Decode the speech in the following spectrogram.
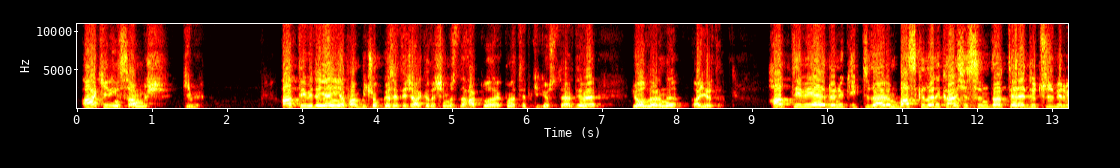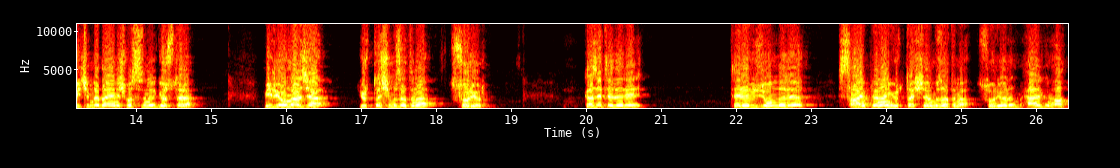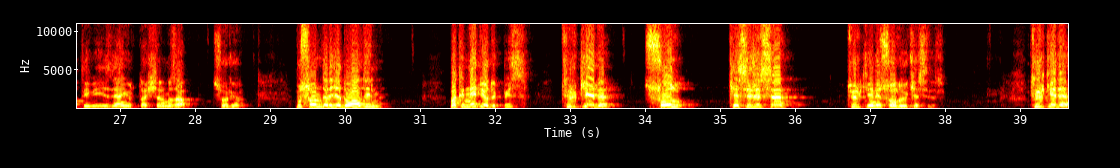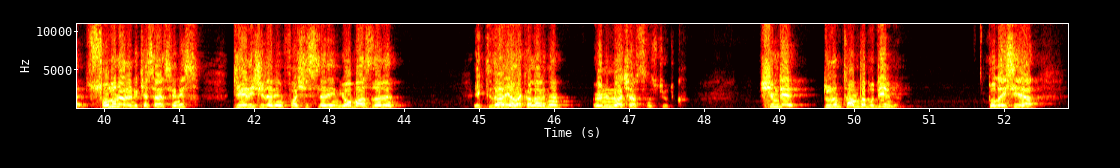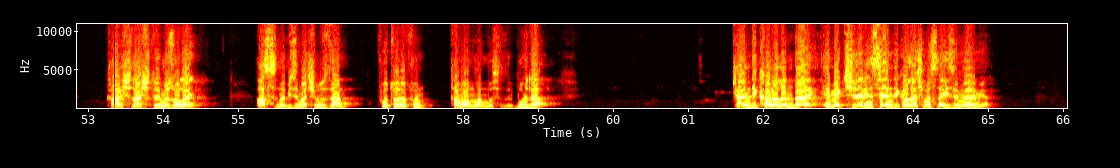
akil insanmış gibi. Halk TV'de yayın yapan birçok gazeteci arkadaşımız da haklı olarak buna tepki gösterdi ve yollarını ayırdı. Halk TV'ye dönük iktidarın baskıları karşısında tereddütsüz bir biçimde dayanışmasını gösteren milyonlarca yurttaşımız adına soruyorum. Gazeteleri, televizyonları sahiplenen yurttaşlarımız adına soruyorum. Her gün Halk TV'yi izleyen yurttaşlarımıza soruyorum. Bu son derece doğal değil mi? Bakın ne diyorduk biz? Türkiye'de sol kesilirse Türkiye'nin soluğu kesilir. Türkiye'de solun önünü keserseniz gericilerin, faşistlerin, yobazların, iktidar yalakalarının önünü açarsınız diyorduk. Şimdi durum tam da bu değil mi? Dolayısıyla karşılaştığımız olay aslında bizim açımızdan fotoğrafın tamamlanmasıdır. Burada kendi kanalında emekçilerin sendikalaşmasına izin vermeyen,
